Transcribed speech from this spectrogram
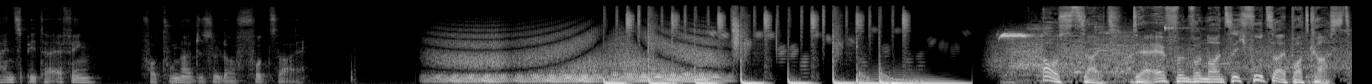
Heinz-Peter Effing, Fortuna Düsseldorf Futsal. Auszeit, der F95 Futsal Podcast.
